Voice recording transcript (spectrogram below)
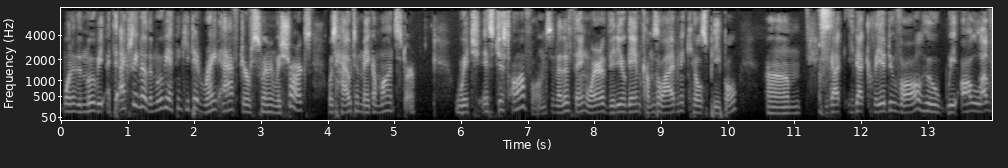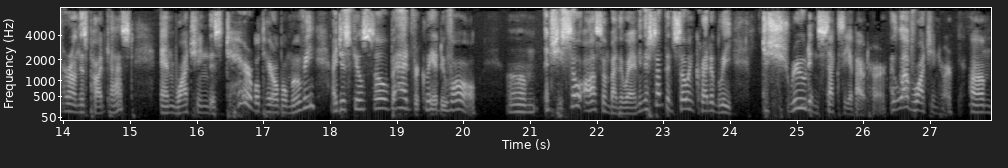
one of the movie. Actually, no, the movie I think he did right after Swimming with Sharks was How to Make a Monster, which is just awful. And it's another thing where a video game comes alive and it kills people. Um, you got you got Clea Duvall, who we all love her on this podcast, and watching this terrible, terrible movie, I just feel so bad for Clea Duvall. Um, and she's so awesome, by the way. I mean, there's something so incredibly just shrewd and sexy about her. I love watching her. Um,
